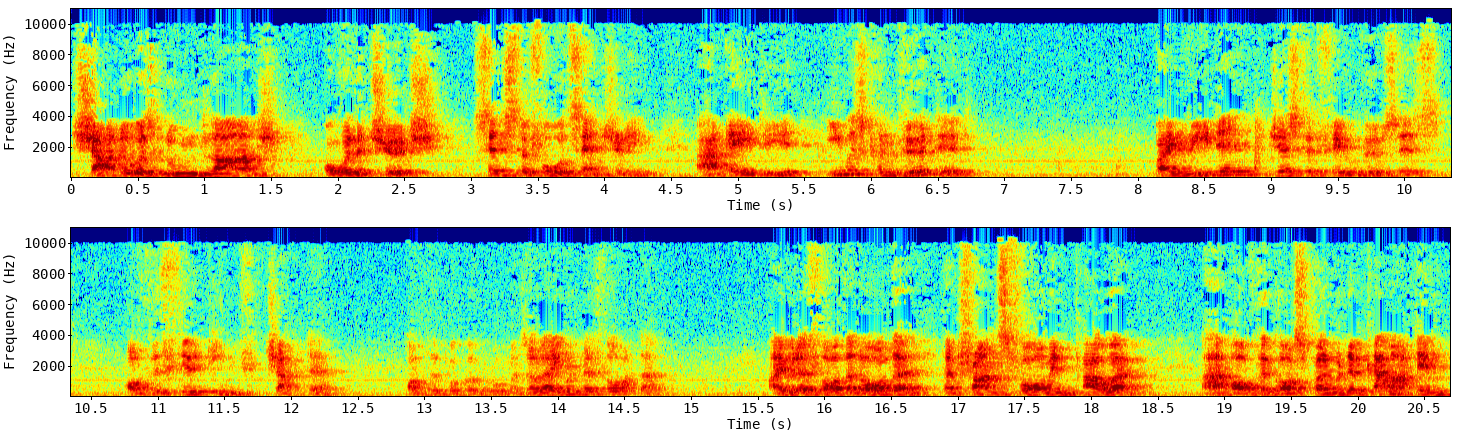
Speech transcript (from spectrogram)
shadow has loomed large over the church since the 4th century uh, AD. He was converted by reading just a few verses of the 13th chapter of the book of Romans. Now, I wouldn't have thought that. I would have thought that all the, the transforming power uh, of the gospel would have come at him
